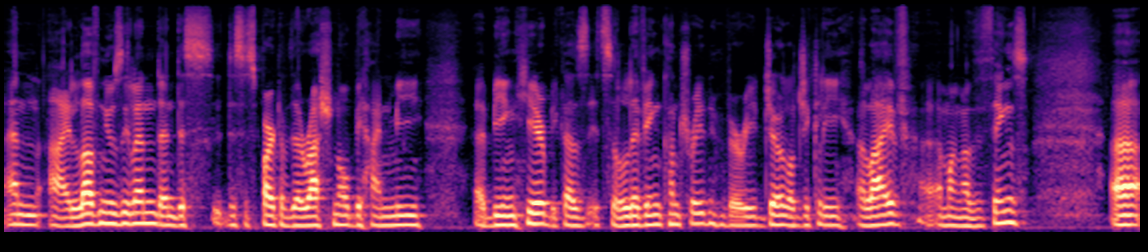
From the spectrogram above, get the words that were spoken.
And I love New Zealand, and this, this is part of the rationale behind me uh, being here because it's a living country, very geologically alive, uh, among other things. Uh,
